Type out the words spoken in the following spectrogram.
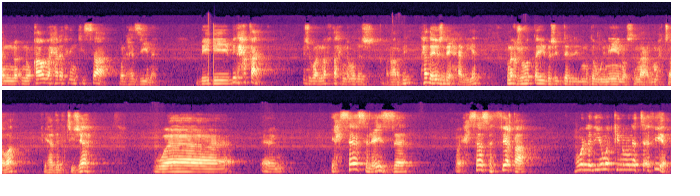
ان نقاوم حالة الانكسار والهزيمة بالحقائق. يجب أن نفتح النموذج الغربي. هذا يجري حاليا. هناك جهود طيبه جدا للمدونين وصناع المحتوى في هذا الاتجاه. و إحساس العزة وإحساس الثقة هو الذي يمكن من التأثير.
